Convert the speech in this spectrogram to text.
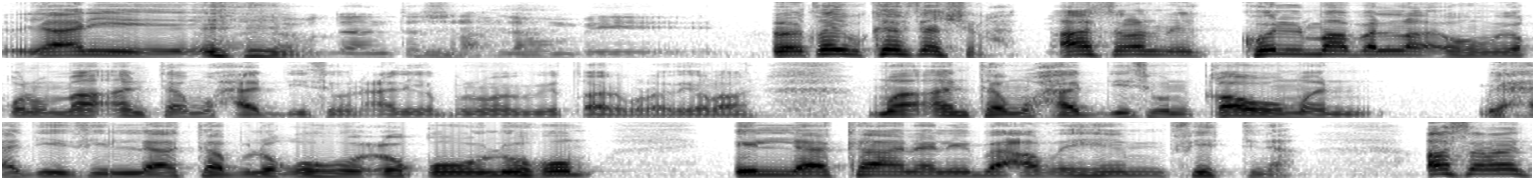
يعني لابد أن تشرح لهم ب طيب كيف تشرح؟ أصلا كل ما بلغهم يقولون ما أنت محدث. علي بن أبي طالب رضي الله عنه ما أنت محدث قوما بحديث لا تبلغه عقولهم إلا كان لبعضهم فتنة. أصلا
